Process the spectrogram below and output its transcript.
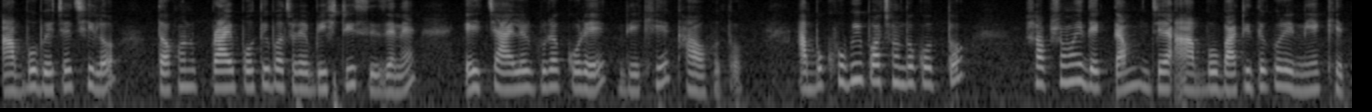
আব্বু বেঁচে ছিল, তখন প্রায় প্রতি বছরের বৃষ্টির সিজনে এই চাইলের গুঁড়া করে রেখে খাওয়া হতো। আব্বু খুবই পছন্দ করতো। সবসময় দেখতাম যে আব্বু বাটিতে করে নিয়ে খেত।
